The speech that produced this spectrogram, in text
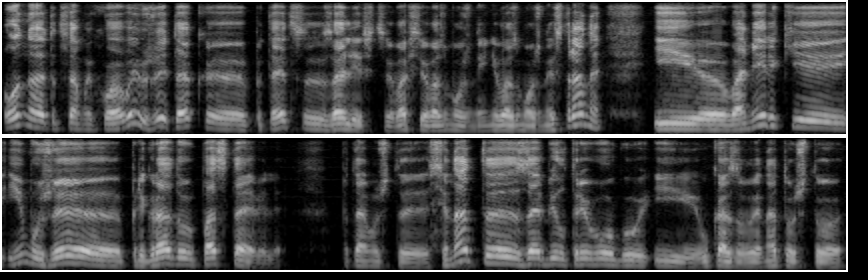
он, этот самый Huawei, уже и так э, пытается залезть во все возможные и невозможные страны. И э, в Америке им уже преграду поставили потому что Сенат э, забил тревогу и указывая на то, что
